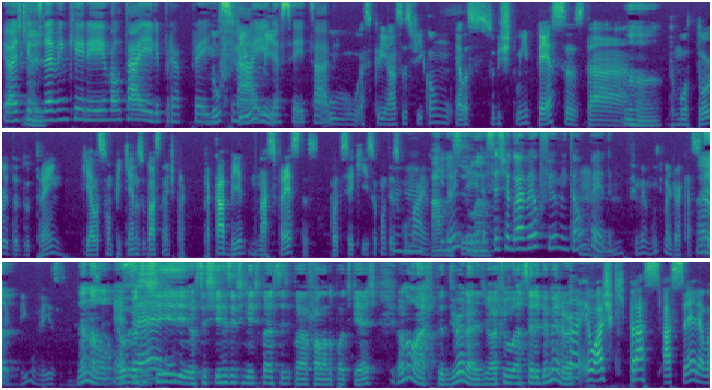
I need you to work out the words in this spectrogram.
Eu acho que É. eles devem querer voltar ele pra, pra ele No ensinar filme, ele a ser, sabe? O- as crianças ficam. Elas substituem peças da, Aham. do motor da- do trem, que elas são pequenas o bastante pra pra caber nas frestas. Pode ser que isso aconteça com o Uhum. Maio. Ah, que doideira. Você chegou a ver o filme então, Uhum. Pedro? O filme é muito melhor que a Ah, série, eu- mil vezes. Não, não. É eu, eu assisti, eu assisti recentemente pra falar no podcast. Eu não acho, Pedro, de verdade. Eu acho a série bem melhor. Não, eu acho que pra a série ela,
